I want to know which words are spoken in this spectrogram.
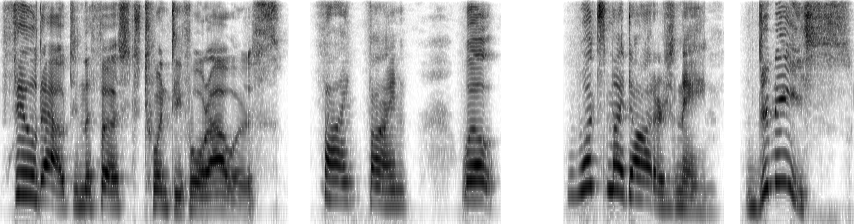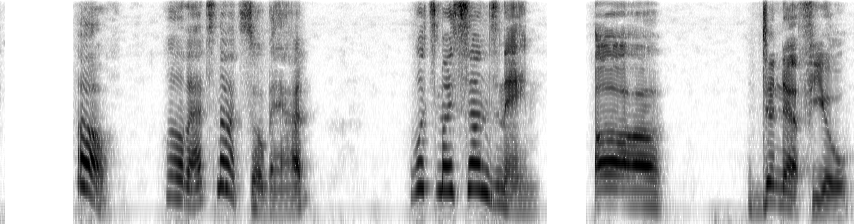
filled out in the first 24 hours. Fine, fine. Well, what's my daughter's name? Denise! Oh, well, that's not so bad. What's my son's name? Uh, Denephew.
